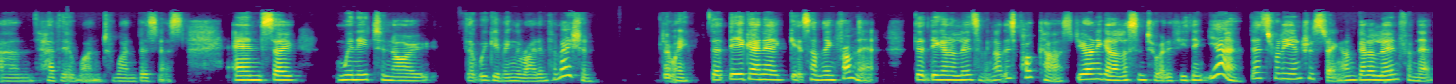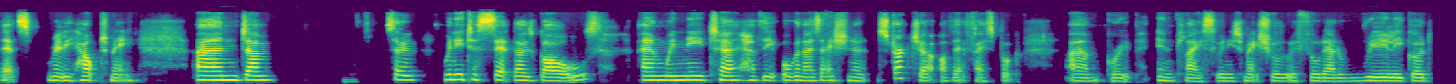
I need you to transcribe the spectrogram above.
um, have their one to one business. And so we need to know that we're giving the right information don't we? That they're going to get something from that, that they're going to learn something like this podcast. You're only going to listen to it if you think, yeah, that's really interesting. I'm going to learn from that. That's really helped me. And um, so we need to set those goals and we need to have the organization and structure of that Facebook um, group in place. We need to make sure that we've filled out a really good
